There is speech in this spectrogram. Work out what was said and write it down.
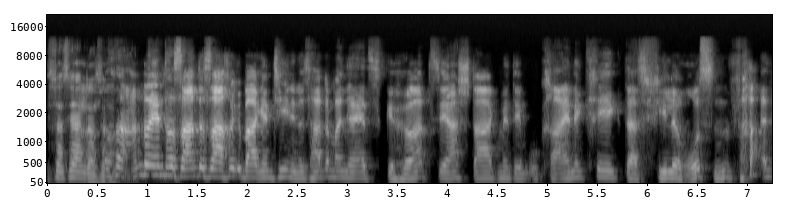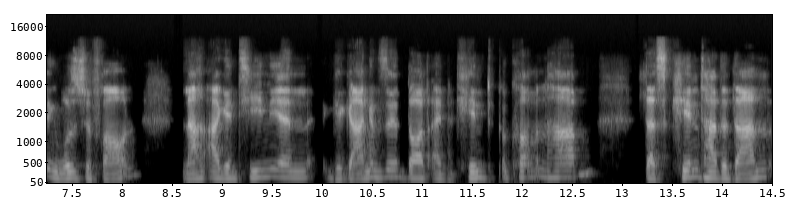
Ist das ja anders? Das ist eine andere interessante Sache über Argentinien. Das hatte man ja jetzt gehört, sehr stark mit dem Ukraine-Krieg, dass viele Russen, vor allen Dingen russische Frauen, nach Argentinien gegangen sind, dort ein Kind bekommen haben. Das Kind hatte dann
